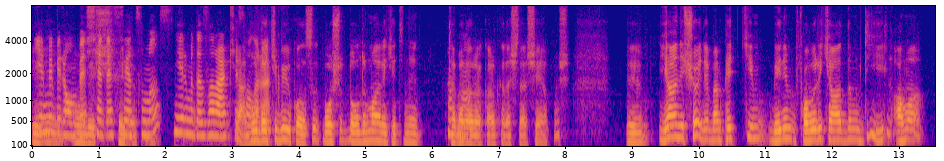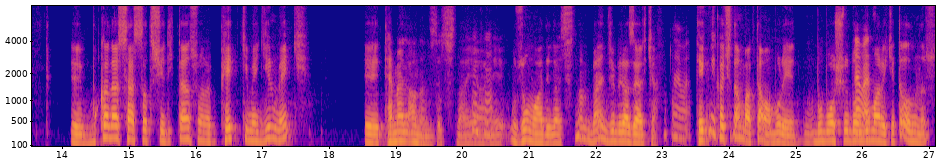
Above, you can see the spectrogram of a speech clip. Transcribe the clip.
Ee, 21.15 15 hedef fiyatımız. 20'de zarar kes Yani olarak. buradaki büyük olasılık boşluk doldurma hareketini temel olarak arkadaşlar şey yapmış. Ee, yani şöyle ben Petkim benim favori kağıdım değil ama e, bu kadar sert satış yedikten sonra Petkim'e girmek e, temel analiz açısından yani uzun vadeli açısından bence biraz erken. Evet. Teknik açıdan bak tamam buraya bu boşluğu doldurma Evet. hareketi alınır.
